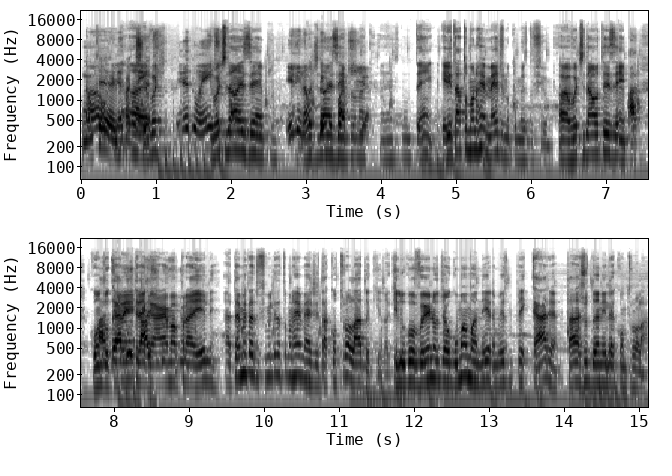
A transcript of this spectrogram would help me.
Não, que é ele, é empatia. Ah, doente. vou te- ele é doente. Eu vou te dar um cara. exemplo. Ele Eu não vou te dar um tem exemplo. empatia. na- Não tem. Ele tá tomando remédio no começo do filme. Ó, eu vou te dar outro exemplo. A- Quando o cara entrega a arma pra ele, até a metade do filme ele tá tomando remédio, ele tá controlado aquilo. Aquilo o governo, de alguma maneira, mesmo precária, tá ajudando ele a controlar.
